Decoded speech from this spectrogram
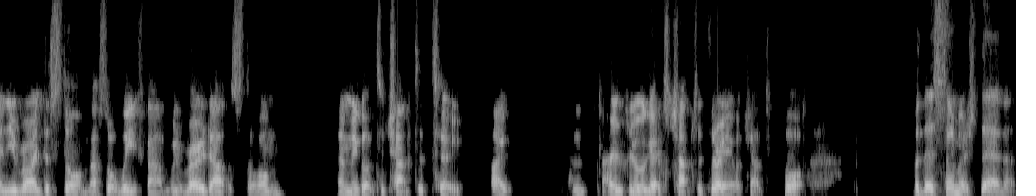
and you ride the storm. That's what we found. We rode out the storm, and we got to chapter two, like, and hopefully we'll get to chapter three or chapter four. But there's so much there that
